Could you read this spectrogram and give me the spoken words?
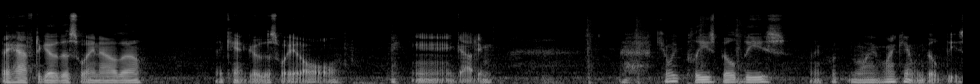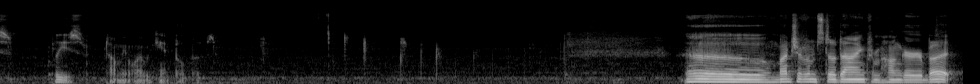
They have to go this way now, though. They can't go this way at all. Got him. Can we please build these? Like, what, why, why can't we build these? Please tell me why we can't build those. Oh, a bunch of them still dying from hunger, but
